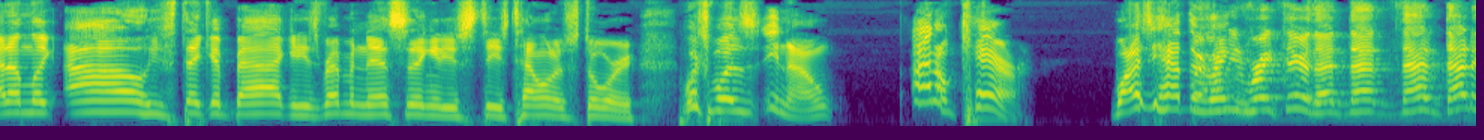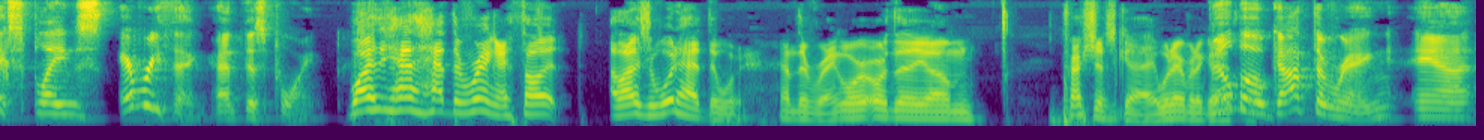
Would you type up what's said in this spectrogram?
And I'm like, oh, he's thinking back and he's reminiscing and he's he's telling a story, which was, you know, I don't care. Why does he have the I ring? mean, right there, that that that that explains everything at this point. Why does he have, have the ring? I thought Elijah Wood had the had the ring, or or the um precious guy, whatever the guy. Bilbo got the ring, and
